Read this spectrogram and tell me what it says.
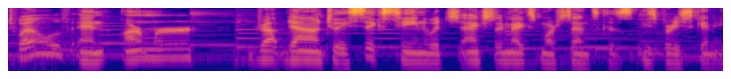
12, and armor dropped down to a 16, which actually makes more sense because he's pretty skinny.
